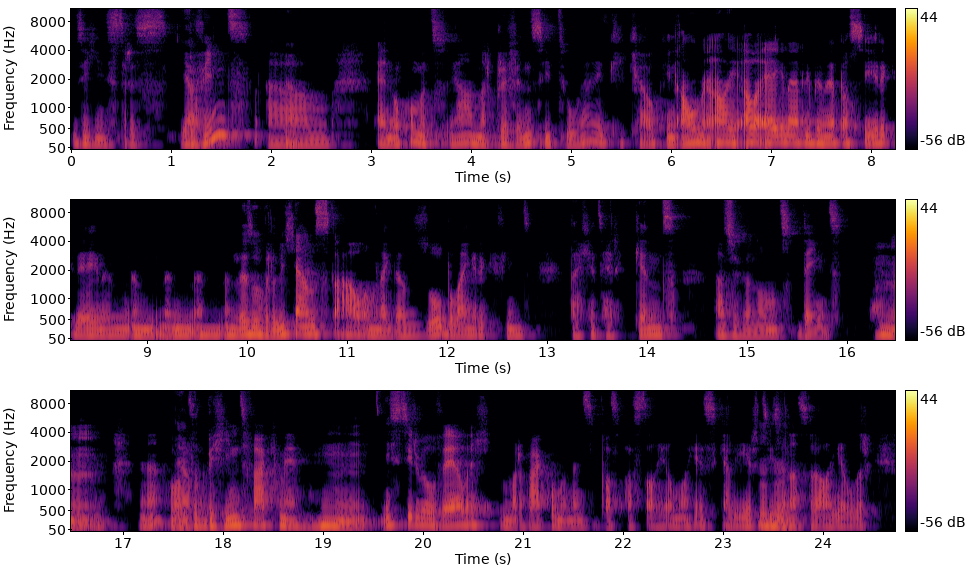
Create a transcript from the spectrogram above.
zich in stress ja. bevindt. Um, ja. Ehm, en ook om het ja, naar preventie toe. Hè. Ik, ik, ga ook in al mijn, alle, alle eigenaren die bij mij passeren krijgen een, een, een, een les over lichaamstaal, omdat ik dat zo belangrijk vind dat je het herkent als je een hond denkt hmm. Ja? Want ja. het begint vaak met, hmm, is het hier wel veilig? Maar vaak komen mensen pas als het al helemaal geëscaleerd is mm -hmm. en als er al heel er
